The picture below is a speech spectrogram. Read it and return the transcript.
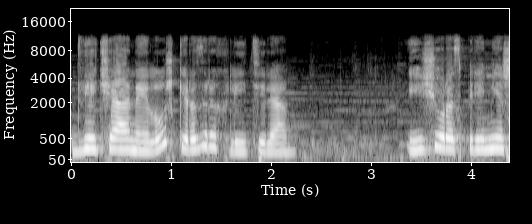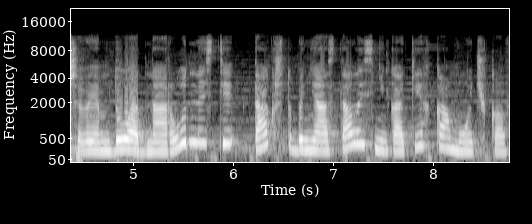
2 чайные ложки разрыхлителя. И еще раз перемешиваем до однородности, так чтобы не осталось никаких комочков.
